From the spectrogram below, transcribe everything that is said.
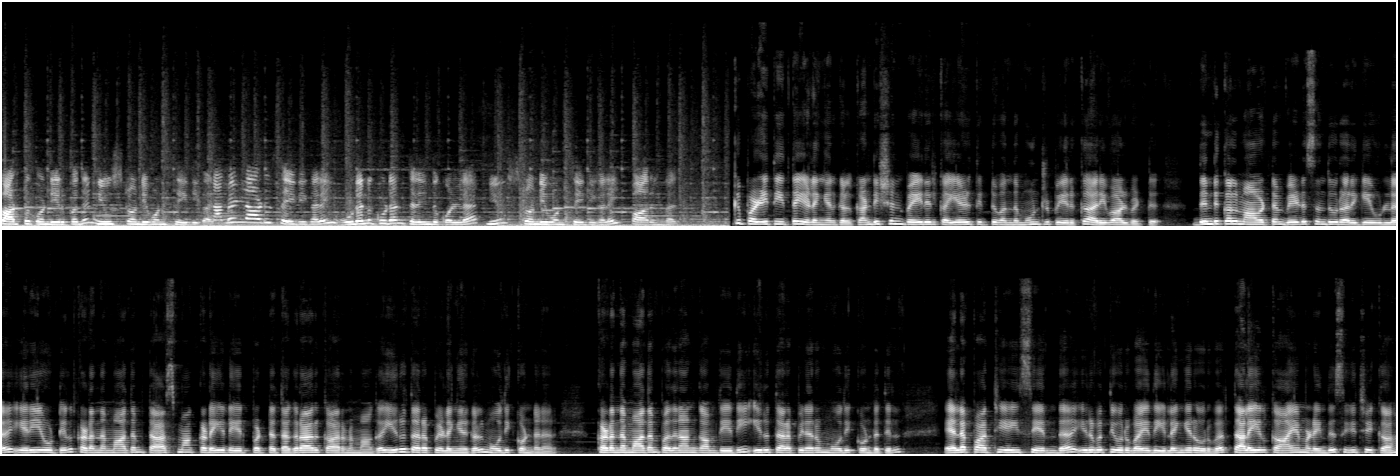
பார்த்து கொண்டிருப்பது நியூஸ் டுவெண்டி ஒன் செய்திகள். தமிழ்நாடு செய்திகளை உடனுக்குடன் தெரிந்து கொள்ள நியூஸ் டுவெண்டி ஒன் செய்திகளை பாருங்கள். பழி தீர்த்த இளைஞர்கள் கண்டிஷன் பெயிலில் கையெழுத்திட்டு வந்த மூன்று பேருக்கு அறிவாள் வெட்டு திண்டுக்கல் மாவட்டம் வேடசந்தூர் அருகே உள்ள எரியோட்டில் கடந்த மாதம் டாஸ்மாக் கடையில் ஏற்பட்ட தகராறு காரணமாக இரு தரப்பு இளைஞர்கள் மோதிக்கொண்டனர். கடந்த மாதம் பதினான்காம் தேதி இரு தரப்பினரும் மோதிக்கொண்டதில் எலப்பாட்டியை சேர்ந்த இருபத்தி ஒரு வயது இளைஞர் ஒருவர் தலையில் காயமடைந்து சிகிச்சைக்காக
